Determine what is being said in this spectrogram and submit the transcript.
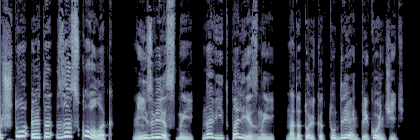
«Что это за осколок?» «Неизвестный, на вид полезный. Надо только ту дрянь прикончить,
